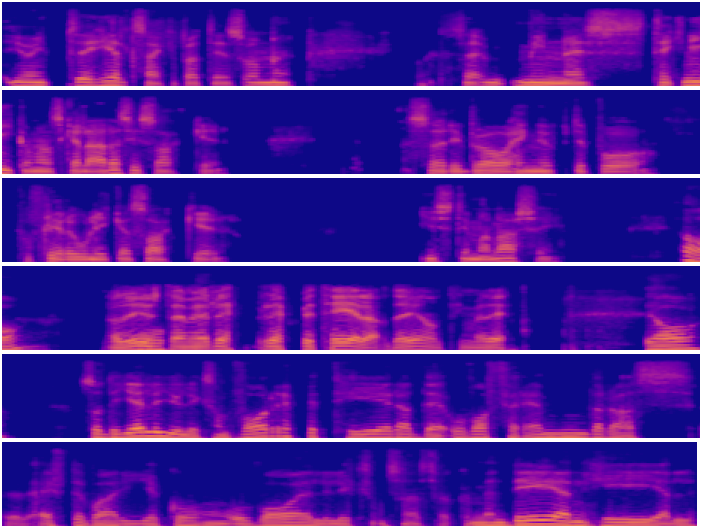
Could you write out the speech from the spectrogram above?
jag är inte helt säker på att det är så med så minnesteknik om man ska lära sig saker. Så är det bra att hänga upp det på, på flera olika saker. Just det man lär sig. Ja. Ja, det är just det med rep repetera. Det är någonting med det. Ja, så det gäller ju liksom vad repeterade och vad förändras efter varje gång och vad är liksom sådana saker. Men det är en hel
